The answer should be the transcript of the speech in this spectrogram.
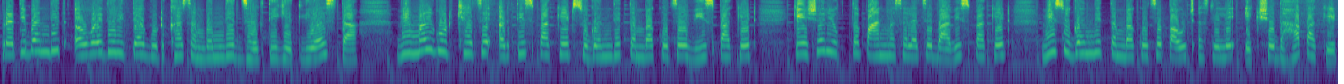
प्रतिबंधित अवैधरित्या गुटखा संबंधित झगती घेतली असता विमल गुटख्याचे अडतीस पाकिट सुगंधित तंबाखूचे वीस पाकिट केशरयुक्त पान मसाल्याचे बावीस पाकिट सुगंधित तंबाखूचे पाऊच असलेले एकशे दहा पाकिट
